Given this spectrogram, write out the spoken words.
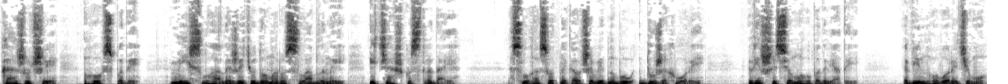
Кажучи, Господи, мій слуга лежить удома розслаблений і тяжко страдає. Слуга сотника, очевидно, був дуже хворий. Вірші сьомого по дев'ятий. Він говорить йому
